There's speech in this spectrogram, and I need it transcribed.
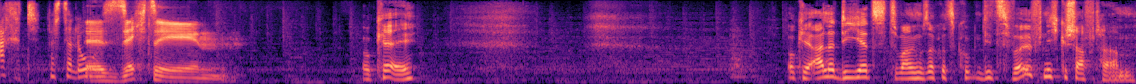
Acht. Was ist da los? Äh, 16. Okay. Okay, alle, die jetzt, mal muss auch kurz gucken, die 12 nicht geschafft haben.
